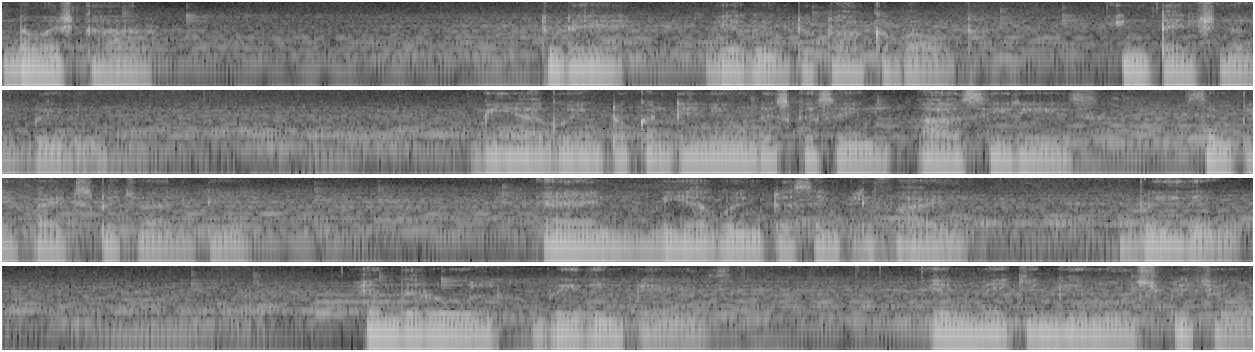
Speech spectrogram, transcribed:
Namaskar. Today we are going to talk about intentional breathing. We are going to continue discussing our series Simplified Spirituality and we are going to simplify breathing and the role breathing plays in making you more spiritual,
